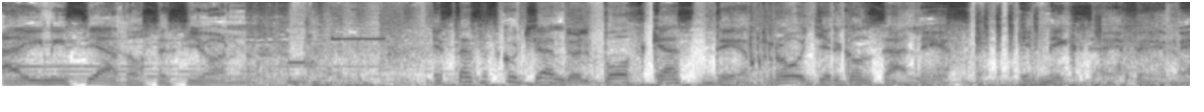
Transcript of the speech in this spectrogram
ha iniciado sesión. Estás escuchando el podcast de Roger González en XFM.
